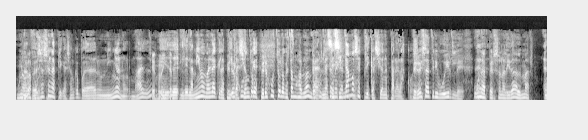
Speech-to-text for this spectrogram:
una No, ola pero eso fuerte. es una explicación que puede dar un niño normal. Sí, Y inter- de, de la misma manera que la Pero es, explicación justo, que... pero es justo lo que estamos hablando. Ah, este necesitamos explicaciones para las cosas. Pero es atribuirle una Eh, personalidad al mar. Eh,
